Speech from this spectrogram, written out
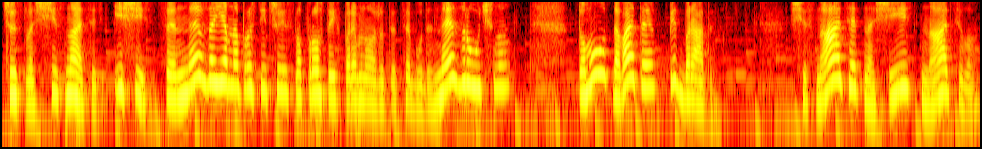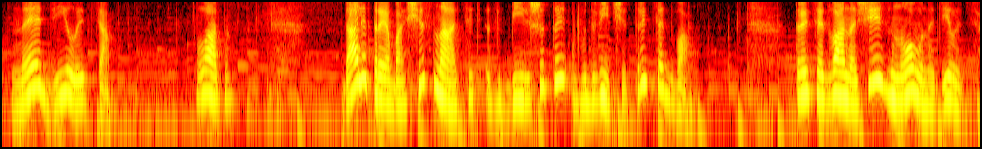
Числа 16 і 6 це не взаємно прості числа, просто їх перемножити це буде незручно. Тому давайте підбирати. 16 на 6 націло не ділиться. Ладно. Далі треба 16 збільшити вдвічі 32. 32 на 6 знову не ділиться.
